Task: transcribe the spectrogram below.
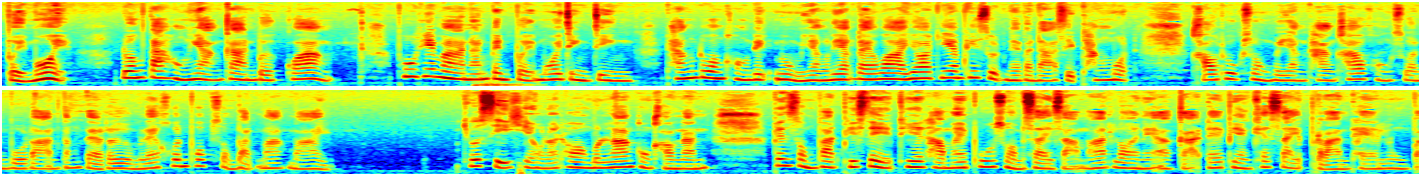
เป่ยโม้ย ดวงตาของหยางการเบิกกว้าง ผู้ที่มานั้นเป็นเป่ยโม้ยจริง ๆ ทั้งดวงของเด็กหนุ่มยังเรียกได้ว่ายอดเยี่ยมที่สุดในบรรดาสิทธิ์ทั้งหมด เขาถูกส่งไปยังทางเข้าของส่วนโบราณตั้งแต่เริ่มและค้นพบสมบัติมากมายชุดสีเขียวและทองบนร่างของเขานั้น เป็นสมบัติพิเศษที่จะทำให้ผู้สวมใส่สามารถลอยในอากาศได้เพียงแค่ใส่ปราณแท้ลงไป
